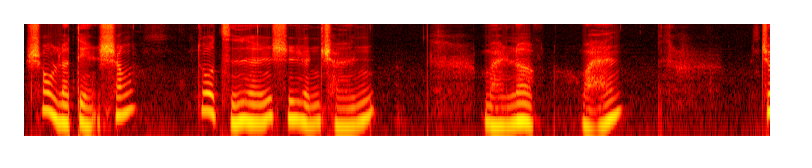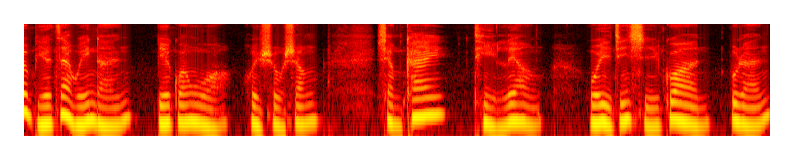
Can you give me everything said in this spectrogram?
受了点伤，作词人诗人陈，My Love。晚安，就别再为难，别管我会受伤。想开体谅，我已经习惯，不然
